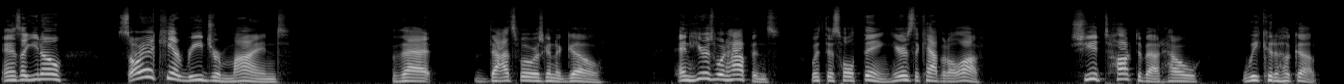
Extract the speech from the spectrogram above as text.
And it's like, you know, sorry I can't read your mind that that's where it was going to go. And here's what happens with this whole thing. Here's the capital off. She had talked about how we could hook up.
